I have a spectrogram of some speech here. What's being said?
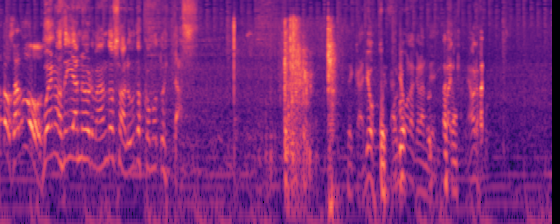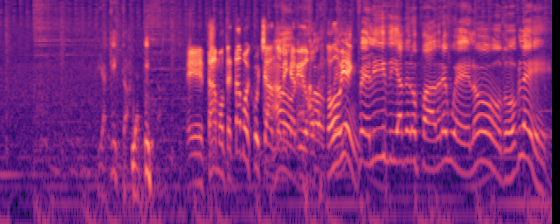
Otto. Saludos. Buenos días, Normando. Saludos. ¿Cómo tú estás? Se cayó. Se cayó la grande. Ahora. Y aquí está. Y aquí está. Eh, estamos, te estamos escuchando, mi querido ahora, ¿Todo bien? Feliz Día de los Padres, vuelo doble.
